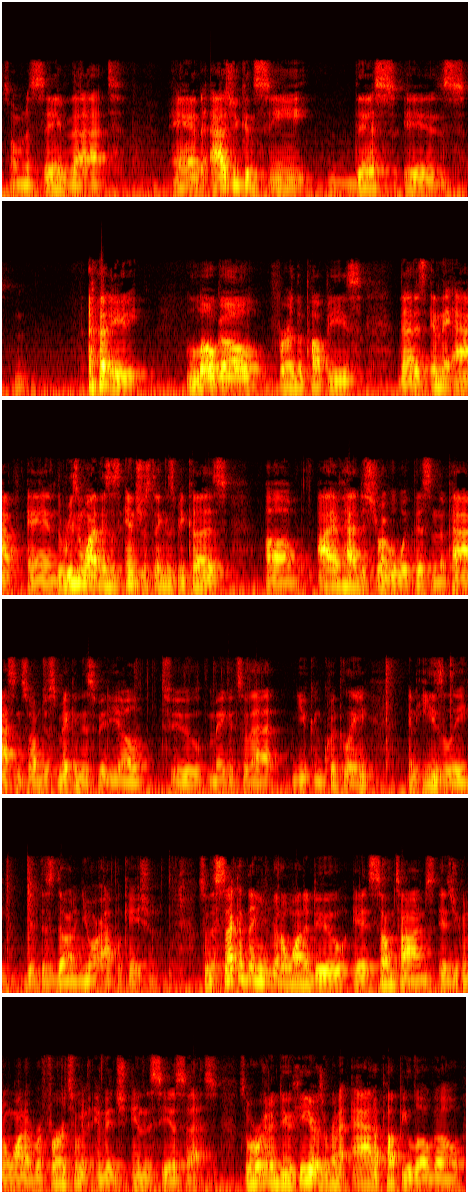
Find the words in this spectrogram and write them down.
So I'm going to save that. And as you can see, this is a logo for the puppies that is in the app. And the reason why this is interesting is because uh, I've had to struggle with this in the past, and so I'm just making this video to make it so that you can quickly and easily get this done in your application. So the second thing you're going to want to do is sometimes is you're going to want to refer to an image in the CSS. So what we're going to do here is we're going to add a puppy logo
